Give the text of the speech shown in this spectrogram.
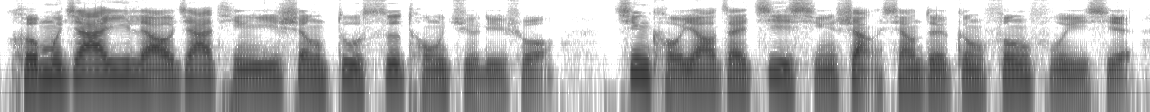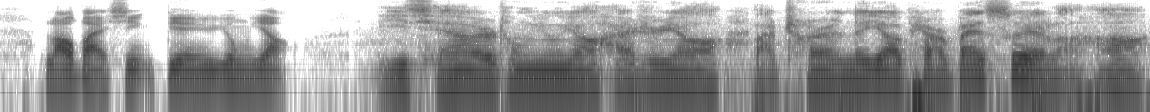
和睦家医疗家庭医生杜思彤举例说，进口药在剂型上相对更丰富一些，老百姓便于用药。以前儿童用药还是要把成人的药片掰碎了啊，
